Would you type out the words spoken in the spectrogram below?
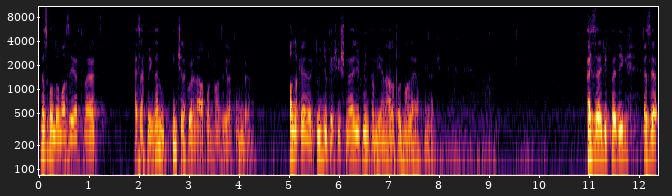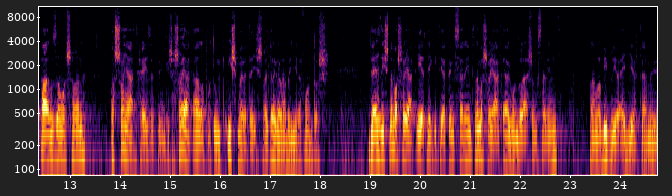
De azt gondolom azért, mert ezek még nem, nincsenek olyan állapotban az életünkben. Annak ellenére, hogy tudjuk és ismerjük, mint amilyen állapotban lehetnének. Ezzel együtt pedig, ezzel párhuzamosan a saját helyzetünk és a saját állapotunk ismerete is legalább ennyire fontos. De ez is nem a saját értékítéltünk szerint, nem a saját elgondolásunk szerint, hanem a Biblia egyértelmű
